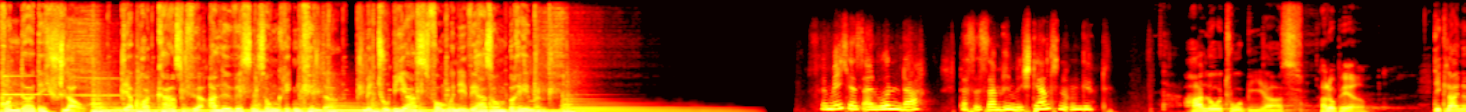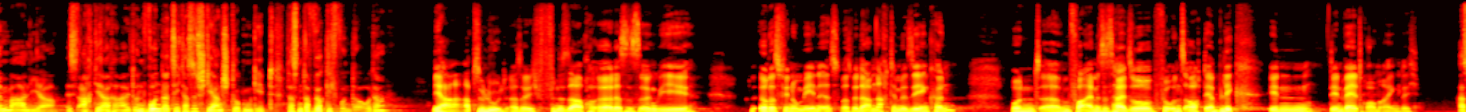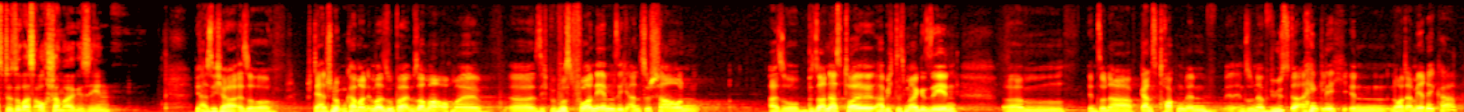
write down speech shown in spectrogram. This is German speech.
Wunder dich schlau. Der Podcast für alle wissenshungrigen Kinder mit Tobias vom Universum Bremen. Für mich ist ein Wunder, dass es am Himmel Sternschnuppen gibt. Hallo Tobias. Hallo Peer. Die kleine Malia ist acht Jahre alt und wundert sich, dass es Sternschnuppen gibt. Das sind doch wirklich Wunder, oder? Ja, absolut. Also ich finde es auch, äh, dass es irgendwie ein irres Phänomen ist, was wir da am Nachthimmel sehen können. Und ähm, vor allem ist es halt so für uns auch der Blick in den Weltraum eigentlich. Hast du sowas auch schon mal gesehen? Ja, sicher. Also Sternschnuppen kann man immer super im Sommer auch mal äh, sich bewusst vornehmen, sich anzuschauen. Also besonders toll habe ich das mal gesehen ähm, in so einer ganz trockenen, in so einer Wüste eigentlich in Nordamerika,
